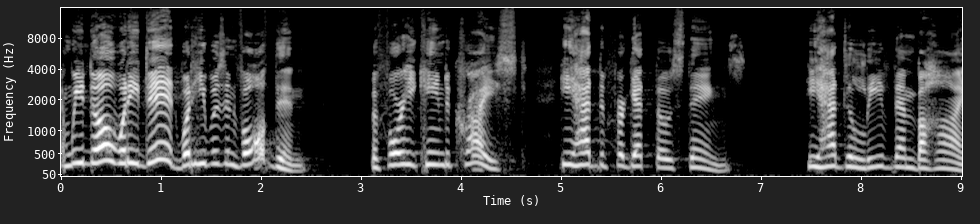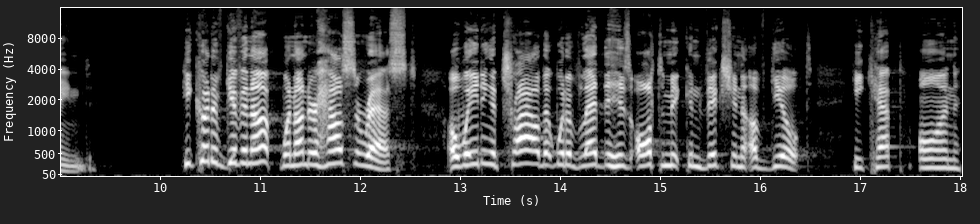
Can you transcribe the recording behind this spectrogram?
And we know what he did, what he was involved in before he came to Christ. He had to forget those things he had to leave them behind. He could have given up when under house arrest, awaiting a trial that would have led to his ultimate conviction of guilt. He kept on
